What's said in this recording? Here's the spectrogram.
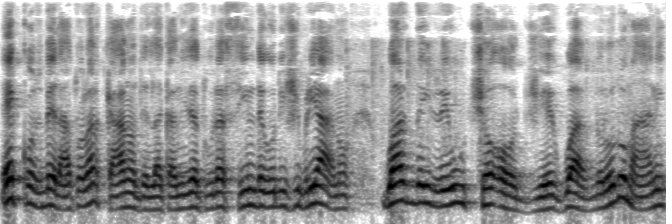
Ecco svelato l'arcano della candidatura a sindaco di Cipriano. Guarda il reuccio oggi e guardalo domani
